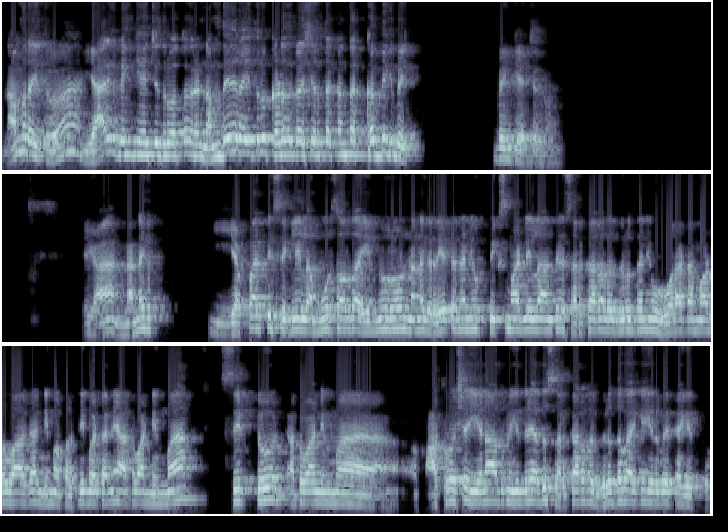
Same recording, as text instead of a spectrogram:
ನಮ್ಮ ರೈತರು ಯಾರಿಗೆ ಬೆಂಕಿ ಹೆಚ್ಚಿದ್ರು ಅಂತಂದ್ರೆ ನಮ್ದೇ ರೈತರು ಕಡದ್ ಕಳಿಸಿರ್ತಕ್ಕಂಥ ಕಬ್ಬಿಗೆ ಬೆಂಕಿ ಬೆಂಕಿ ಹಚ್ಚಿದ್ರು. ಈಗ ನನಗೆ ಎಫ್ ಆರ್ ಪಿ ಸಿಗ್ಲಿಲ್ಲ, ಮೂರ್ ಸಾವಿರದ ಐದ್ನೂರು ನನಗೆ ರೇಟ್ ಅನ್ನ ನೀವು ಫಿಕ್ಸ್ ಮಾಡಲಿಲ್ಲ ಅಂತೇಳಿ ಸರ್ಕಾರದ ವಿರುದ್ಧ ನೀವು ಹೋರಾಟ ಮಾಡುವಾಗ ನಿಮ್ಮ ಪ್ರತಿಭಟನೆ ಅಥವಾ ನಿಮ್ಮ ಸಿಟ್ಟು ಅಥವಾ ನಿಮ್ಮ ಆಕ್ರೋಶ ಏನಾದರೂ ಇದ್ರೆ ಅದು ಸರ್ಕಾರದ ವಿರುದ್ಧವಾಗಿ ಇರಬೇಕಾಗಿತ್ತು.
